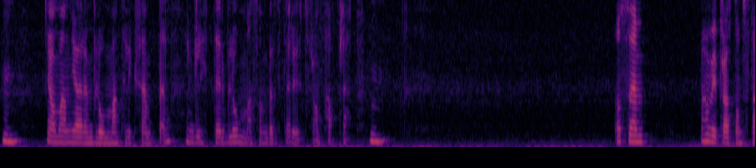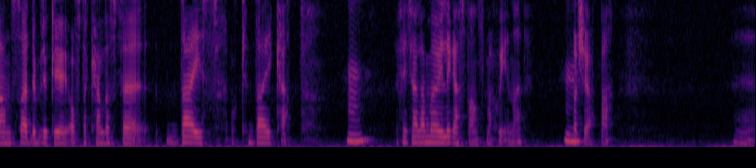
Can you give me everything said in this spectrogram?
Mm. Ja, om man gör en blomma till exempel. En glitterblomma som buktar ut från pappret. Mm. Och sen har vi pratat om stansar. Det brukar ju ofta kallas för dice och die cut. Mm. Det finns ju alla möjliga stansmaskiner Mm. att köpa. Eh,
